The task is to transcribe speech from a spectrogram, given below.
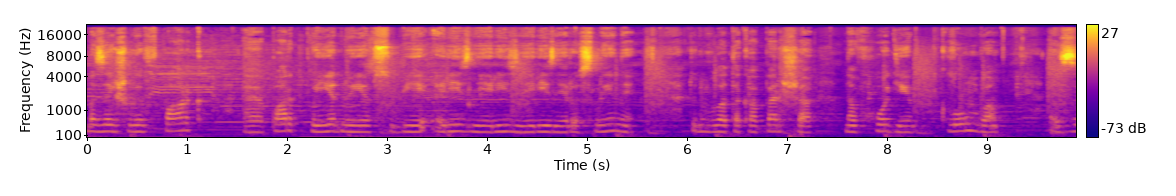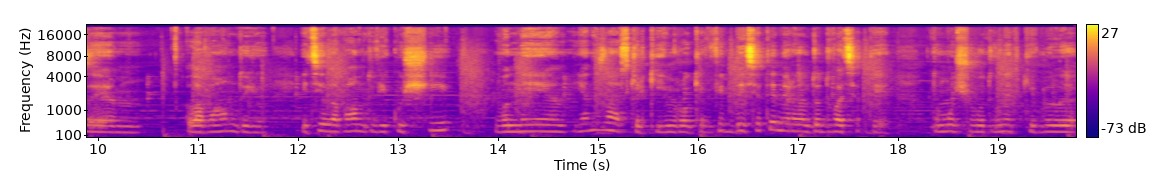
Ми зайшли в парк. Парк поєднує в собі різні, різні, різні рослини. Тут була така перша на вході клумба з лавандою. І ці лавандові кущі, вони, я не знаю скільки їм років, від 10, мабуть, до 20. Тому що от вони такі були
